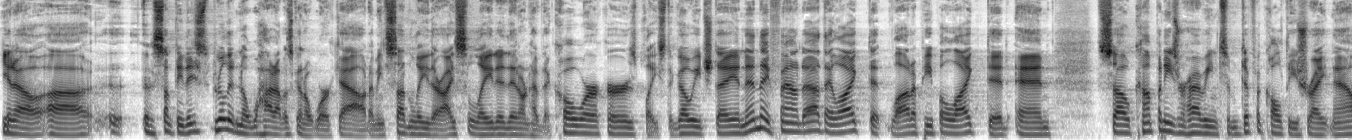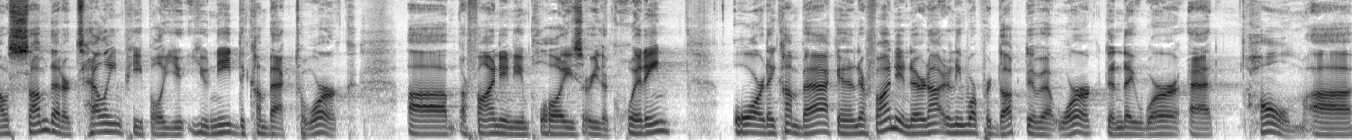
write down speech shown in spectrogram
you know, uh, something they just really didn't know how that was going to work out. I mean, suddenly they're isolated, they don't have their coworkers, place to go each day, and then they found out they liked it. A lot of people liked it, and so companies are having some difficulties right now. Some that are telling people you you need to come back to work uh, are finding the employees are either quitting or they come back and they're finding they're not any more productive at work than they were at home. Uh,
